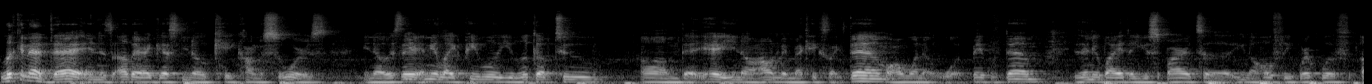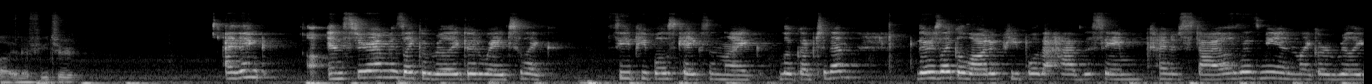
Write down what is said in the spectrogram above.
looking at that and there's other, I guess, you know, cake connoisseurs, you know, is there any like people you look up to um, that hey, you know, I want to make my cakes like them or I want to bake with them? Is there anybody that you aspire to, you know, hopefully work with uh, in the future? I think uh, Instagram is like a really good way to like see people's cakes and like look up to them. There's like a lot of people that have the same kind of styles as me and like are really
